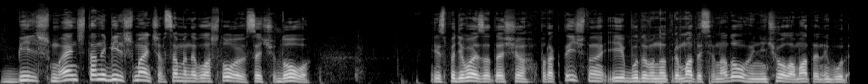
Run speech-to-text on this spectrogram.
Більш-менш, та не більш-менш, а все мене влаштовує, все чудово. І сподіваюся те, що практично і буде воно триматися надовго, нічого ламати не буде.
